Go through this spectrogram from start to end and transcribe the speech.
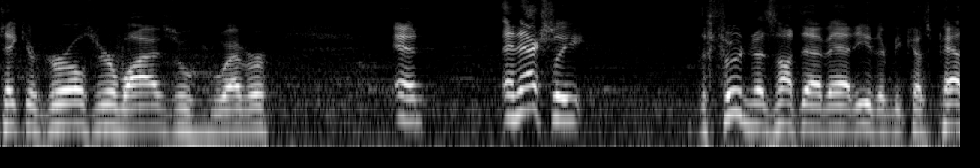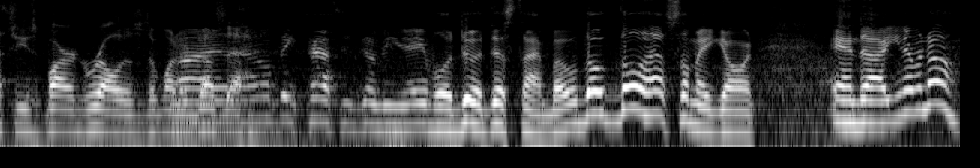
take your girls or your wives or whoever. And and actually, the food is not that bad either because Patsy's Bar and Grill is the one who does I, I don't think Patsy's going to be able to do it this time, but they'll, they'll have somebody going. And uh, you never know.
